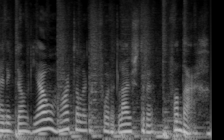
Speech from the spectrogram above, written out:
en ik dank jou hartelijk voor het luisteren vandaag.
